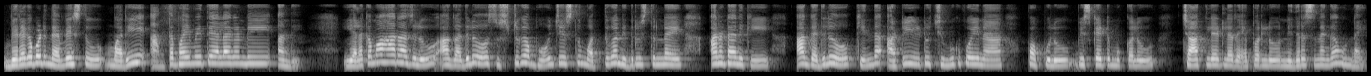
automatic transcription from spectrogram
విరగబడి నవ్వేస్తూ మరీ అంత భయమైతే ఎలాగండి? అంది. ఎలక మహారాజులు ఆ గదిలో సుష్టుగా భోంచేస్తూ మత్తుగా నిద్రిస్తున్నాయి అనటానికి ఆ గదిలో కింద అటు ఇటు చిమ్ముకుపోయిన పప్పులు బిస్కెట్ ముక్కలు చాక్లెట్ల రేపర్లు నిదర్శనంగా ఉన్నాయి.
